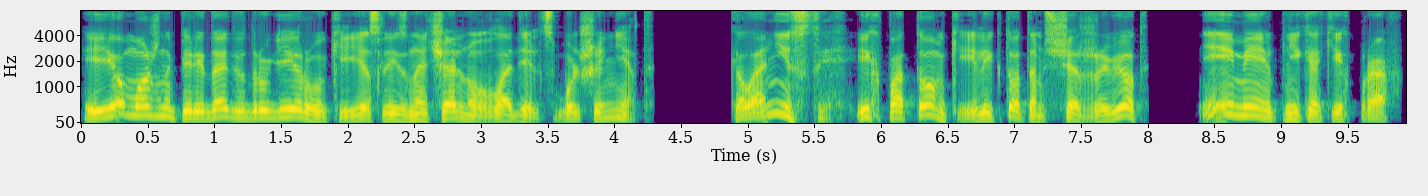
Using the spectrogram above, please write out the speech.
Ее можно передать в другие руки, если изначального владельца больше нет. Колонисты, их потомки или кто там сейчас живет, не имеют никаких прав.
